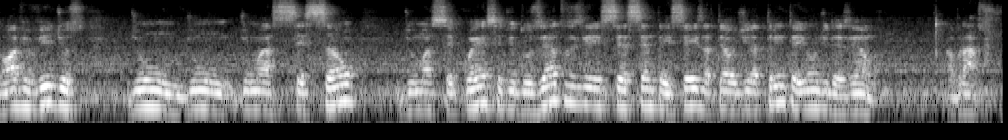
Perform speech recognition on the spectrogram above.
nove vídeos de, um, de, um, de uma sessão de uma sequência de 266 até o dia 31 de dezembro. Abraço.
